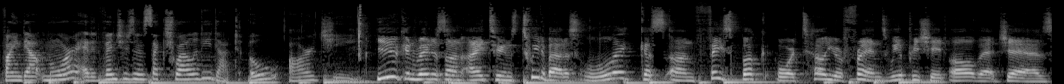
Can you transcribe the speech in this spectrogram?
Find out more at adventuresinsexuality.org. You can rate us on iTunes, tweet about us, like us on Facebook, or tell your friends. We appreciate all that jazz.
